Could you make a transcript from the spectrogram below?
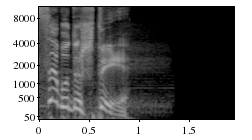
це будеш ти.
